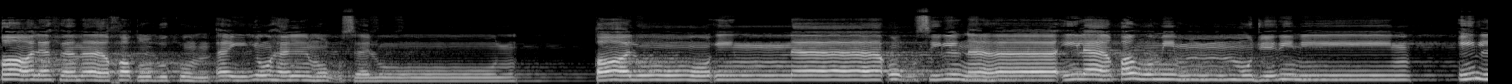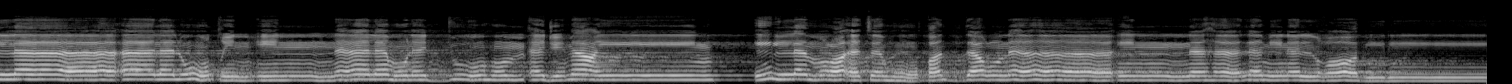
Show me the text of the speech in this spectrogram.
قال فما خطبكم أيها المرسلون قالوا إنا أرسلنا إلى قوم مجرمين إلا آل لوط إنا لمنجوهم أجمعين إلا امرأته قدرنا إنها لمن الغابرين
